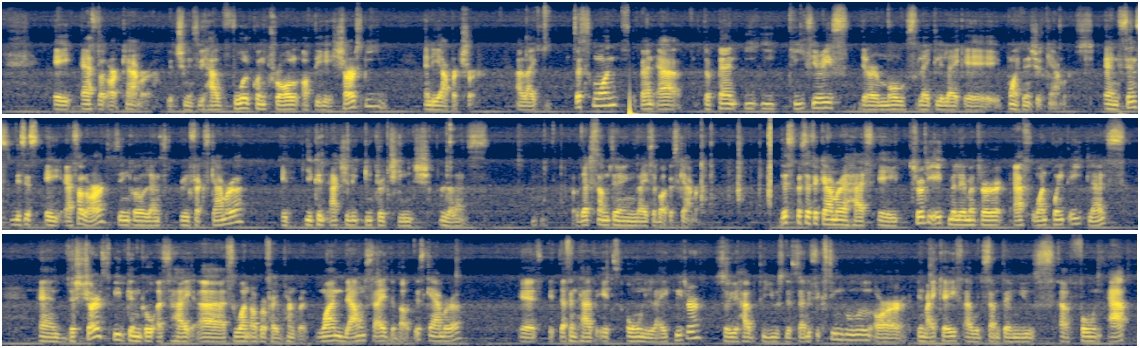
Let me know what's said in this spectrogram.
a SLR camera, which means you have full control of the shutter speed and the aperture. Unlike this one, the Pen, uh, the Pen EE3 series, they are most likely like a point and shoot cameras. And since this is a SLR, single lens reflex camera, it you can actually interchange the lens. So that's something nice about this camera. This specific camera has a 38mm f1.8 lens and the shutter speed can go as high as 1 over 500. One downside about this camera is it doesn't have its own light meter so you have to use the Sunny 16 rule or in my case I would sometimes use a phone app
